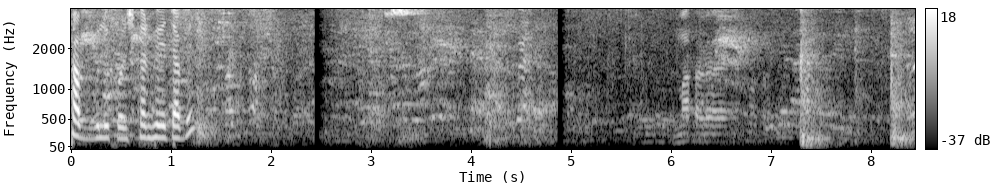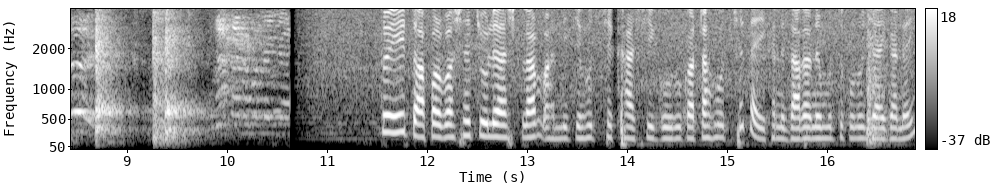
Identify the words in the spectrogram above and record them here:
সবগুলি পরিষ্কার হয়ে যাবে। তো এই তো আপার বাসায় চলে আসলাম। আর নিচে হচ্ছে খাসি, গরু কাটা হচ্ছে, তাই এখানে দাঁড়ানোর মতো কোনো জায়গা নাই।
